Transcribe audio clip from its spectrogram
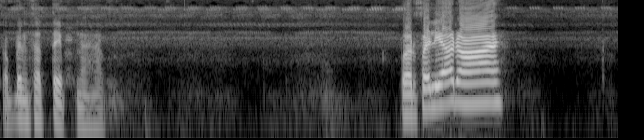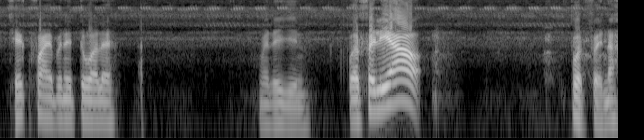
ก็เป็นสเต็ปนะครับ เปิดไฟเลี้ยวหน่อย เช็คไฟไปในตัวเลย ไม่ได้ยิน เปิดไฟเลี้ยว เปิดไฟหน้า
